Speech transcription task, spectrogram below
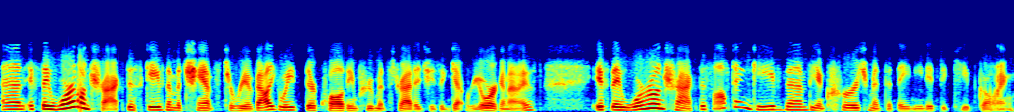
And if they weren't on track, this gave them a chance to reevaluate their quality improvement strategies and get reorganized. If they were on track, this often gave them the encouragement that they needed to keep going.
